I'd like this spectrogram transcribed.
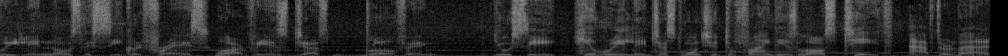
really knows the secret phrase, or if he is just bluffing. You see, he really just wants you to find his lost teeth. After that,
